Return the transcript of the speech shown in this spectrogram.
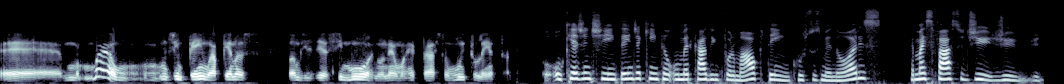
é, um, um desempenho apenas, vamos dizer assim, morno, né? uma recuperação muito lenta. O, o que a gente entende é que então, o mercado informal, que tem custos menores, é mais fácil de, de, de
